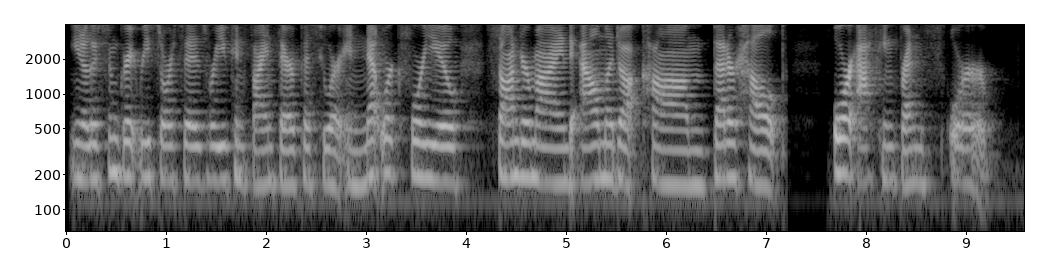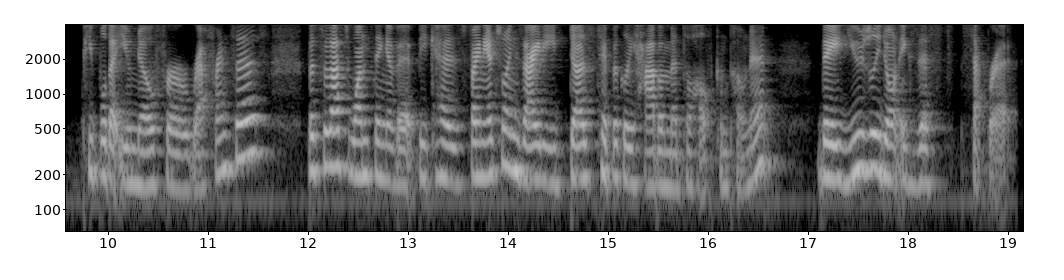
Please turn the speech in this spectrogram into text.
You know, there's some great resources where you can find therapists who are in network for you Sondermind, Alma.com, BetterHelp, or asking friends or people that you know for references. But so that's one thing of it because financial anxiety does typically have a mental health component. They usually don't exist separate.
